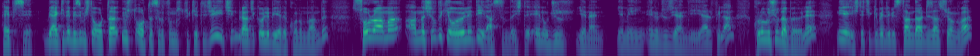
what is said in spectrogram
hepsi. Belki de bizim işte orta üst orta sınıfımız tüketeceği için birazcık öyle bir yere konumlandı. Sonra ama anlaşıldı ki o öyle değil aslında işte en ucuz yenen yemeğin en ucuz yendiği yer filan. Kuruluşu da böyle. Niye işte çünkü belli bir standartizasyon var.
